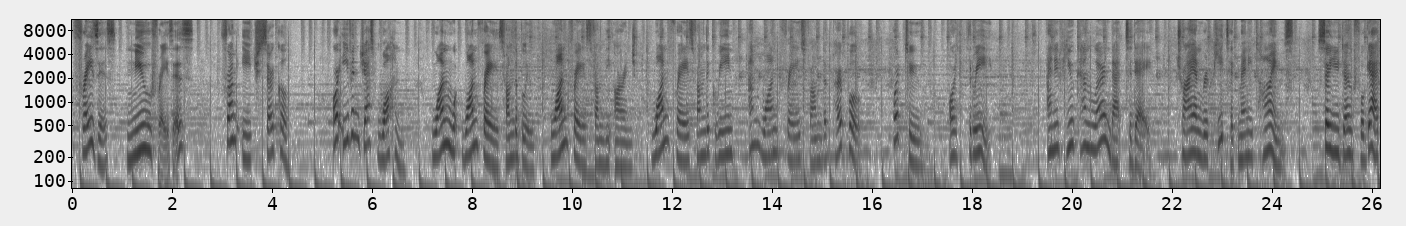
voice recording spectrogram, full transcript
phrases, new phrases, from each circle. Or even just one. One, one phrase from the blue, one phrase from the orange, one phrase from the green and one phrase from the purple, or two, or three. And if you can learn that today, try and repeat it many times so you don't forget,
